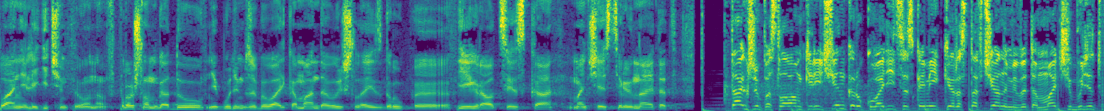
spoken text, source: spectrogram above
плане Лиги чемпионов. В прошлом году, не будем забывать, команда вышла из группы, где играл ЦСКА, Манчестер Юнайтед. Также, по словам Кириченко, руководить со скамейки ростовчанами в этом матче будет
